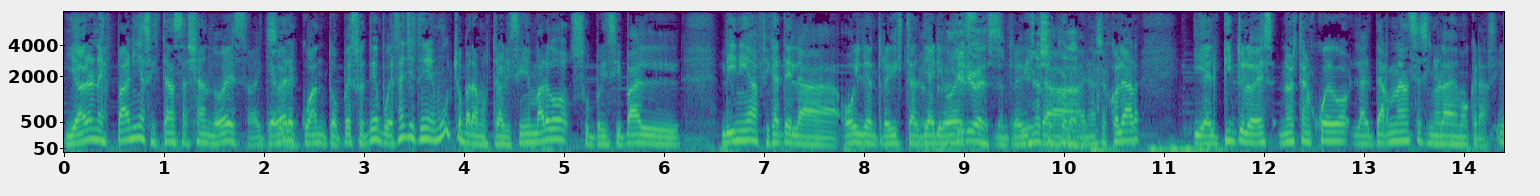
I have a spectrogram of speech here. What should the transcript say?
Y ahora en España se está ensayando eso. Hay que Sí. ver cuánto peso tiene, porque Sánchez tiene mucho para mostrar. Y sin embargo, su principal línea, fíjate, la hoy lo entrevista al diario, El es, diario Es, lo entrevista Ignacio Escolar. a Ignacio Escolar. Y el título es No está en juego la alternancia, sino la democracia.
